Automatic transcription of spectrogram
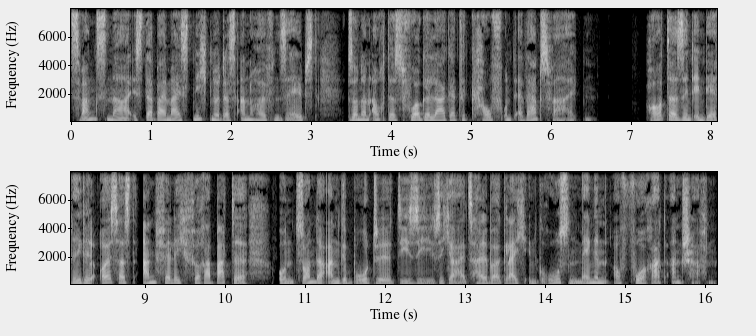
Zwangsnah ist dabei meist nicht nur das Anhäufen selbst, sondern auch das vorgelagerte Kauf- und Erwerbsverhalten. Horter sind in der Regel äußerst anfällig für Rabatte und Sonderangebote, die sie sicherheitshalber gleich in großen Mengen auf Vorrat anschaffen.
